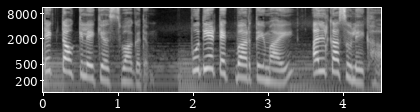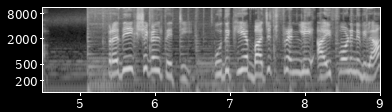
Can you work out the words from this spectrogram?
ടെക് ടോക്കിലേക്ക് സ്വാഗതം. പുതിയ ടെക് വാർത്തയുമായി അൽക സുലേഖ. പ്രതീക്ഷകൾ തെറ്റി. പുതുക്കിയ ബജറ്റ് ഫ്രണ്ട്ലി ഐഫോണിന് വില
